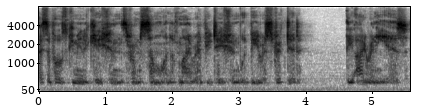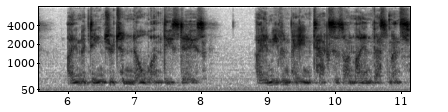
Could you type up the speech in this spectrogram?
I suppose communications from someone of my reputation would be restricted. The irony is, I am a danger to no one these days. I am even paying taxes on my investments.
